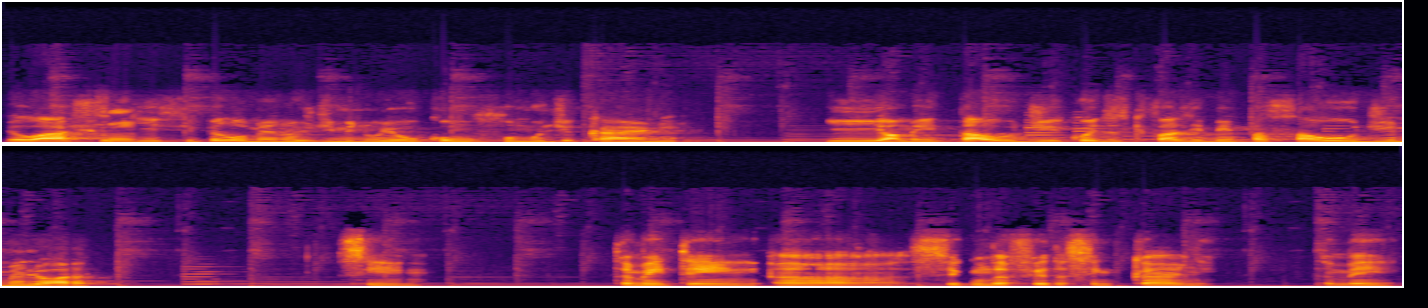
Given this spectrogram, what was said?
Eu acho Sim. que se pelo menos diminuir o consumo de carne e aumentar o de coisas que fazem bem para a saúde, melhora. Sim. Também tem a segunda-feira sem carne também,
